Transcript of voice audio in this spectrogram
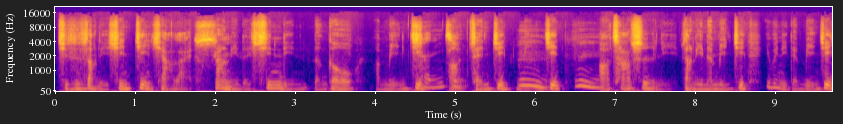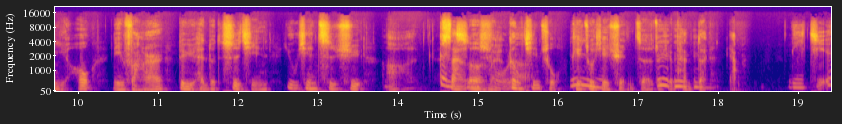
其实让你心静下来，让你的心灵能够啊明静啊沉静明静，嗯啊擦拭你，让你能明静。因为你的明静以后，你反而对于很多的事情优先次序啊。善恶嘛更清楚，可以做一些选择，嗯、做一些判断。嗯嗯嗯、理解，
